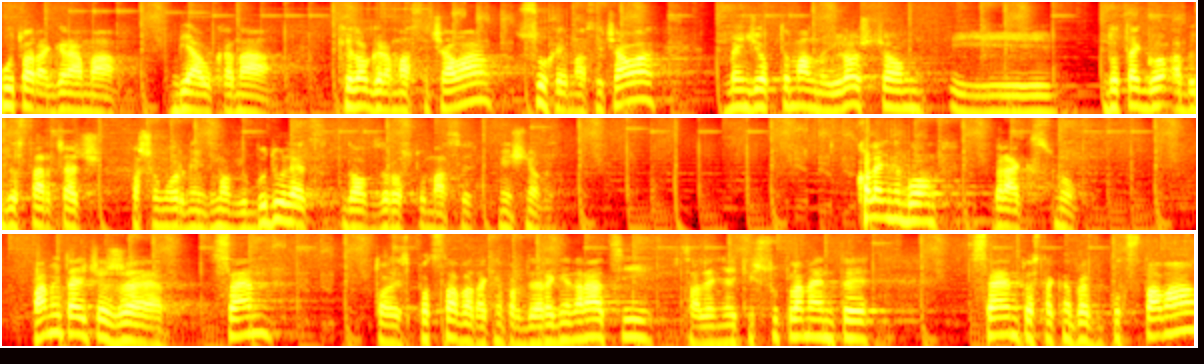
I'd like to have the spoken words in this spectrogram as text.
1,5 grama białka na kilogram masy ciała, suchej masy ciała, będzie optymalną ilością i do tego, aby dostarczać Waszemu organizmowi budulec do wzrostu masy mięśniowej. Kolejny błąd, brak snu. Pamiętajcie, że sen to jest podstawa tak naprawdę regeneracji, wcale nie jakieś suplementy. Sen to jest tak naprawdę podstawa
